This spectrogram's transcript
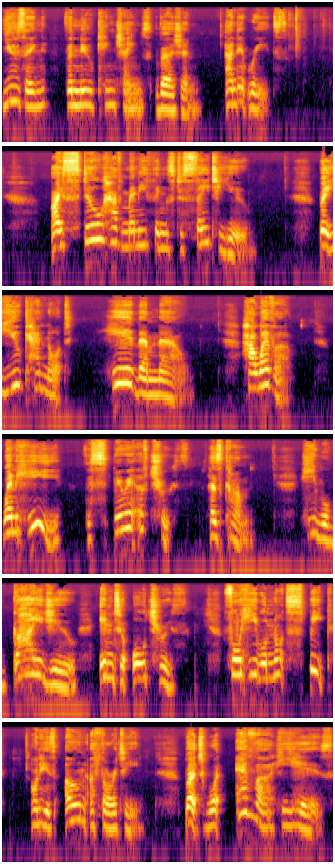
using the New King James Version. And it reads, I still have many things to say to you, but you cannot hear them now. However, when he, the Spirit of truth, has come, he will guide you into all truth, for he will not speak on his own authority, but whatever he hears,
